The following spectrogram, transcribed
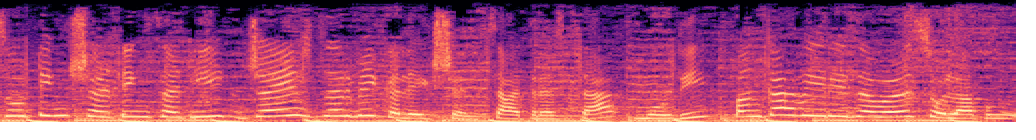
सुटिंग शर्टिंगसाठी जयेश दर्बी कलेक्शन सात रस्ता मोदी पंकाविरी जवळ सोलापूर.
